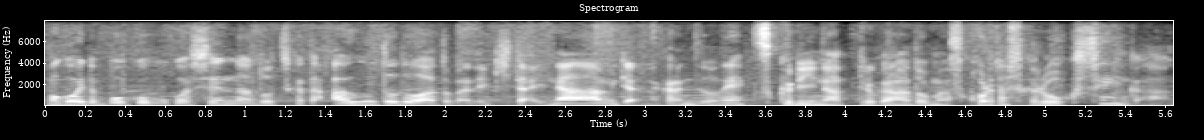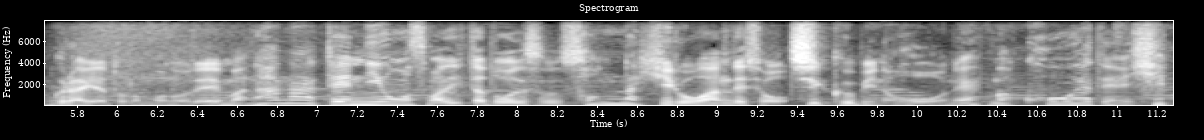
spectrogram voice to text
まあ、こういったボコボコしてるのはどっちかってアウトドアとかで着たいなみたいな感じのね作りになってるかなと思います。これ確か6000かぐらいだと思うので、まあ、7.2オンスまでいったらどうです？そんな拾わんでしょう？乳首の方をね、まあ、こうやってね引っ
